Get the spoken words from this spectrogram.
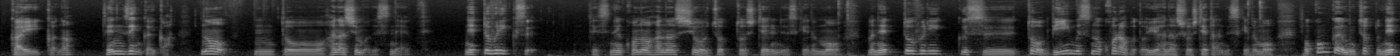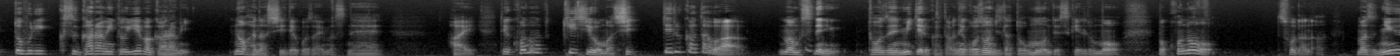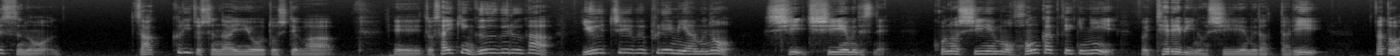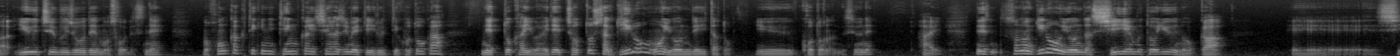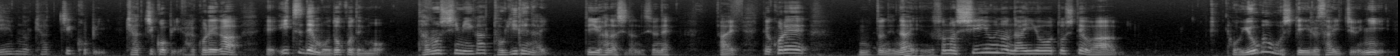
回かな？前々回か？の、うんと、話もですね、Netflix ですね、この話をちょっとしてるんですけども、ネットフリックスと beams のコラボという話をしてたんですけども、今回もちょっとネットフリックス絡みといえば絡みの話でございますね。はい。で、この記事をま知ってる方は、まあ、すでに当然見てる方はね、ご存知だと思うんですけれども、この、そうだな、まずニュースのざっくりとした内容としては、えー、と最近 Google が YouTube プレミアムの C、CM ですね。この CM を本格的にテレビの CM だったり、あとは YouTube 上でもそうですね。本格的に展開し始めているっていうことがネット界隈でちょっとした議論を呼んでいたということなんですよね。はい。で、その議論を呼んだ CM というのが、えー、CM のキャッチコピー、キャッチコピー、はい、これが、いつでもどこでも楽しみが途切れないっていう話なんですよね。はい。で、これ、うんとね、ないその CM の内容としてはヨガをしている最中に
